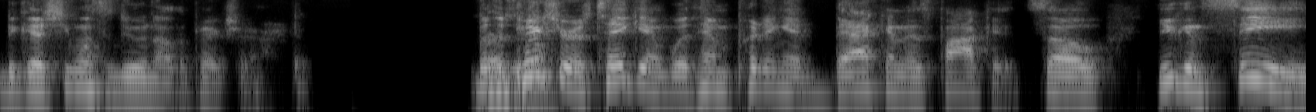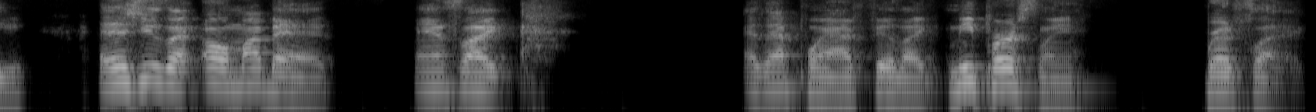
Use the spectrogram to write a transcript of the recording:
because she wants to do another picture. But First the picture is taken with him putting it back in his pocket, so you can see. And then she's like, "Oh, my bad," and it's like, at that point, I feel like me personally, red flag.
